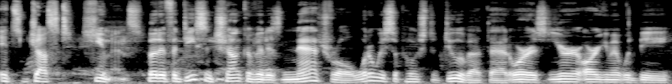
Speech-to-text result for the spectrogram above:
it's just humans. But if a decent chunk of it is natural, what are we supposed to do about that? Or is your argument would be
